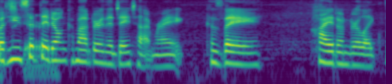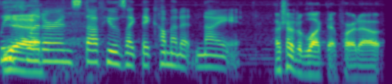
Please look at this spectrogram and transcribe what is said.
But he said they don't come out during the daytime, right? Because they hide under like leaf Yeah. litter and stuff. He was like, they come out at night. I tried to block that part out,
